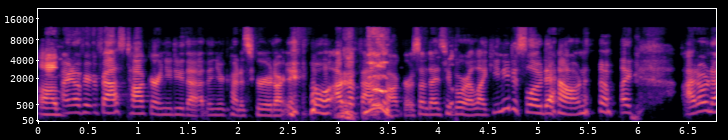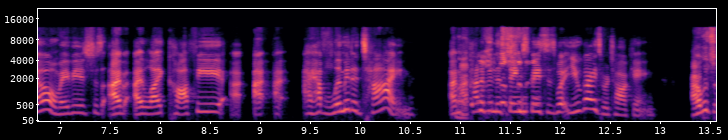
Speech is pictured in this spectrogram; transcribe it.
um, I know if you're a fast talker and you do that, then you're kind of screwed, aren't you? I'm a fast talker. Sometimes people are like, you need to slow down. I'm like, I don't know. Maybe it's just I, I like coffee. I, I I have limited time. I'm Right. kind of in the same space as what you guys were talking. I was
